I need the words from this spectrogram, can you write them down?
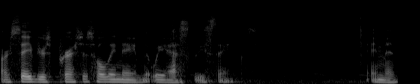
our Savior's precious holy name that we ask these things. Amen.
